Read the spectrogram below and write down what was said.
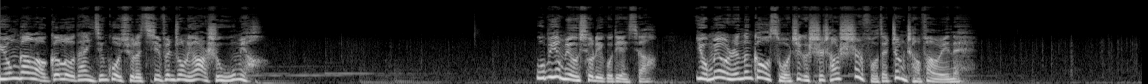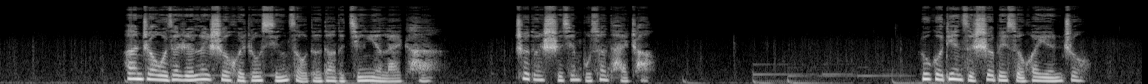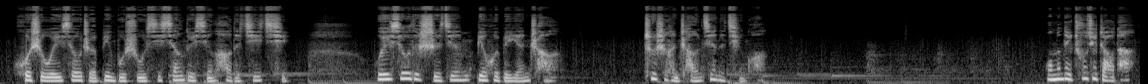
勇敢老哥落单已经过去了七分钟零二十五秒。我并没有修理过电箱，有没有人能告诉我这个时长是否在正常范围内？按照我在人类社会中行走得到的经验来看，这段时间不算太长。如果电子设备损坏严重，或是维修者并不熟悉相对型号的机器，维修的时间便会被延长，这是很常见的情况。我们得出去找他。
